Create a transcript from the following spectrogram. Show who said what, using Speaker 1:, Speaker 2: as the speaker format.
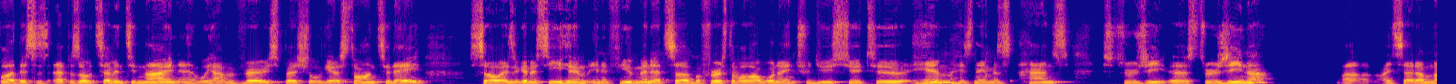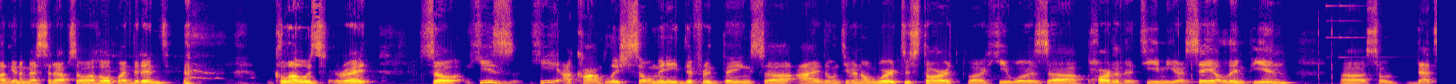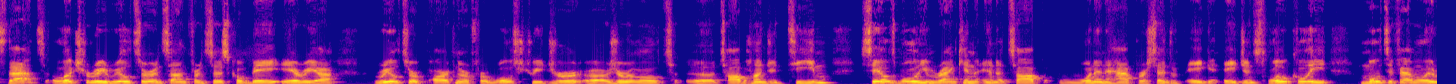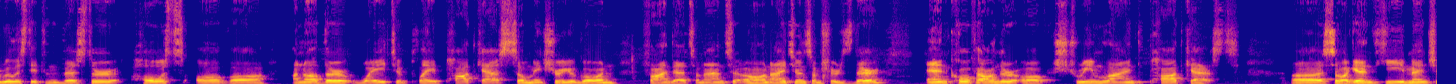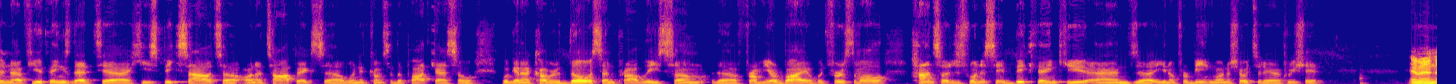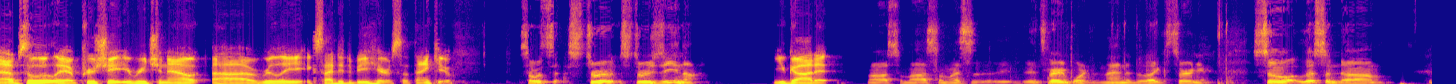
Speaker 1: Alpha. This is episode 79, and we have a very special guest on today. So, as you're going to see him in a few minutes, uh, but first of all, I want to introduce you to him. His name is Hans Struzina. Uh, uh, I said I'm not going to mess it up, so I hope I didn't. Close, right? So he's he accomplished so many different things. Uh, I don't even know where to start, but he was uh, part of the Team USA Olympian. Uh, so that's that. Luxury realtor in San Francisco Bay Area, realtor partner for Wall Street Jur- uh, Journal uh, top 100 team, sales volume ranking in the top 1.5% of ag- agents locally, multifamily real estate investor, hosts of uh, another way to play podcast. So make sure you go and find that on, on iTunes. I'm sure it's there. And co-founder of Streamlined Podcasts. Uh, so again, he mentioned a few things that uh, he speaks out uh, on the topics uh, when it comes to the podcast. So we're gonna cover those and probably some the, from your bio. But first of all, Hans, I just want to say big thank you and uh, you know for being on the show today. I appreciate it.
Speaker 2: Yeah, man, absolutely. I appreciate you reaching out. Uh, really excited to be here. So thank you.
Speaker 1: So it's Stru- Struzina.
Speaker 2: You got it.
Speaker 1: Awesome, awesome. That's, it's very important, man. Like surname. So listen, um,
